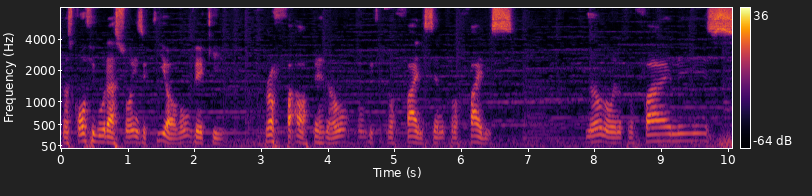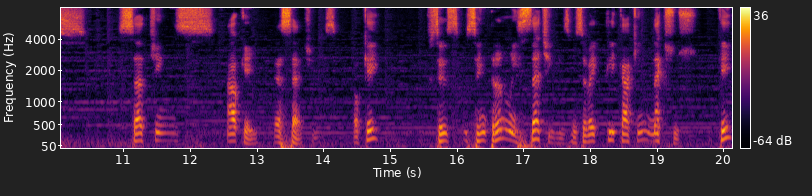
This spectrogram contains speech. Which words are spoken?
nas configurações aqui, ó, vamos ver aqui, Profile, oh, perdão, vamos ver aqui, Profile, sendo Profiles. Não, não é no Profiles. Settings. Ah, ok, é Settings, ok? Você, você entrando em Settings, você vai clicar aqui em Nexus, ok?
